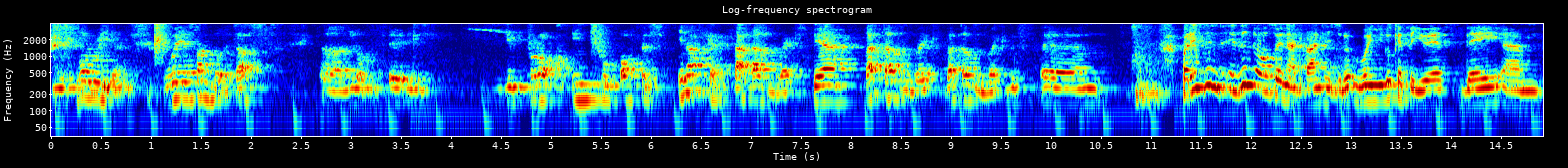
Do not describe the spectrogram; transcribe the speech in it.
euphoria, where somebody just uh, look, uh, leapfrog into office in Africa, that doesn't work. Yeah. That doesn't work. That doesn't work. The, um, But isn't isn't also an advantage when you look at the US? They um,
